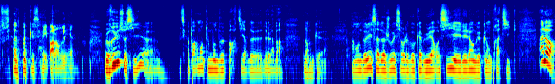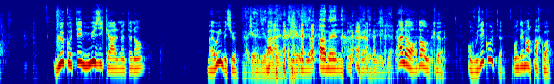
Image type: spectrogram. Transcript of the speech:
tout ça. Donc Mais ils parlent anglais. Hein. Russes aussi, euh, parce qu'apparemment tout le monde veut partir de, de là-bas. Donc, euh, à un moment donné, ça doit jouer sur le vocabulaire aussi et les langues qu'on pratique. Alors, le côté musical maintenant. Bah oui, messieurs. Ah, J'allais dire Bah. amen. J'allais dire amen côté musical. Alors, donc, euh, on vous écoute. On démarre par quoi?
